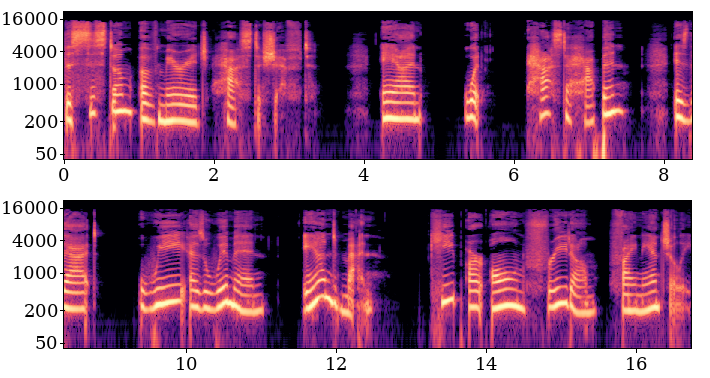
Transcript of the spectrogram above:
The system of marriage has to shift. And what has to happen is that we as women and men keep our own freedom financially.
